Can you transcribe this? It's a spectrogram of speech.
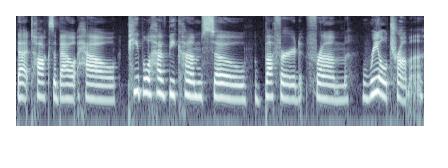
that talks about how people have become so buffered from real trauma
